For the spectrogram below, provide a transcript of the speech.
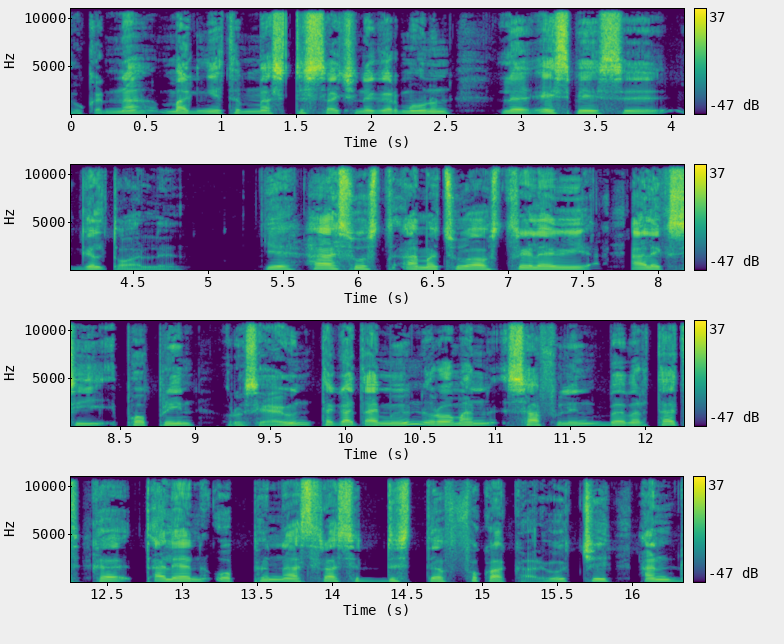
ዕውቅና ማግኘትም አስደሳች ነገር መሆኑን ለኤስቢኤስ ገልጠዋል። የ23 ዓመቱ አውስትራሊያዊ አሌክሲ ፖፕሪን ሩሲያዊውን ተጋጣሚውን ሮማን ሳፍሊን በመርታት ከጣሊያን Open 16 ተፎካካሪዎች አንዱ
